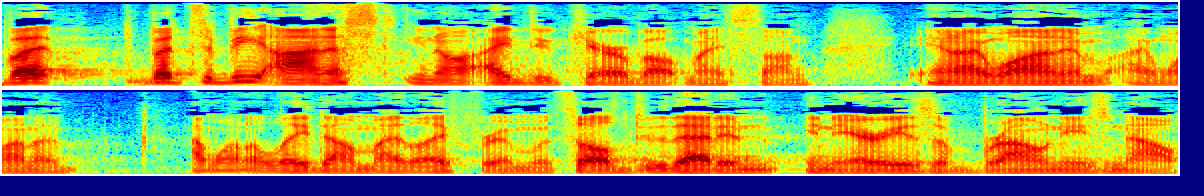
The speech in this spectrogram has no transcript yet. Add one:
but but to be honest, you know, I do care about my son, and I want him. I want to. I want to lay down my life for him. So I'll do that in, in areas of brownies now,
